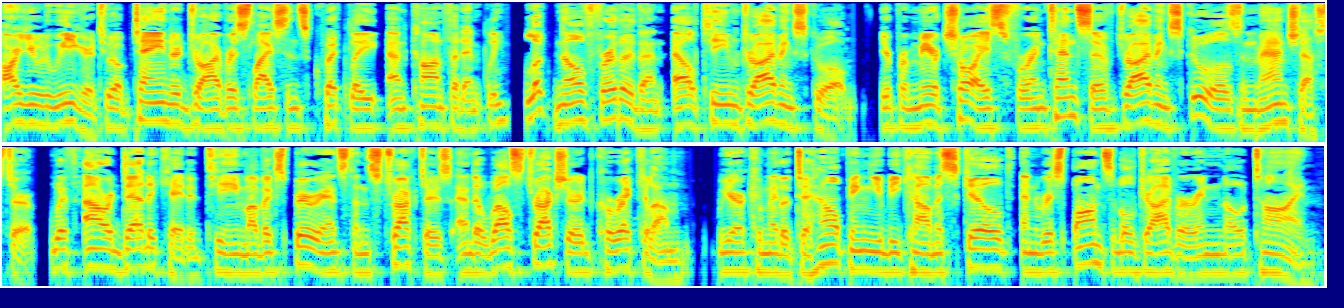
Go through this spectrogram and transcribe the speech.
Are you eager to obtain your driver's license quickly and confidently? Look no further than L Team Driving School, your premier choice for intensive driving schools in Manchester. With our dedicated team of experienced instructors and a well-structured curriculum, we are committed to helping you become a skilled and responsible driver in no time.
